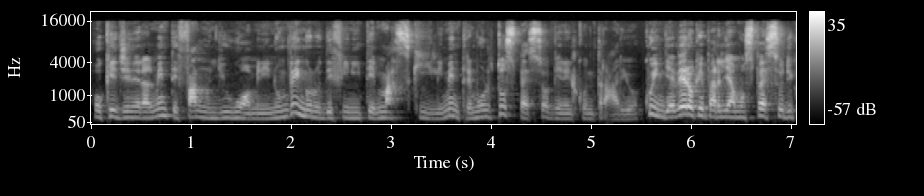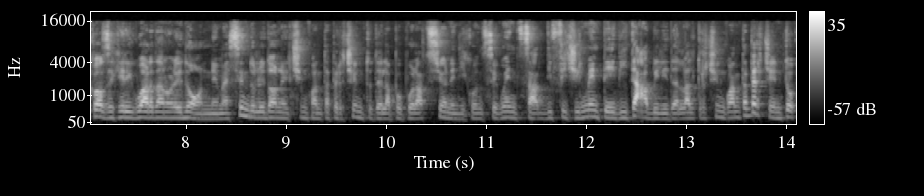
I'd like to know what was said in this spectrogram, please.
o che generalmente fanno gli uomini non vengono definite maschili, mentre molto spesso avviene il contrario. Quindi è vero che parliamo spesso di cose che riguardano le donne, ma essendo le donne il 50% della popolazione, di conseguenza difficilmente evitabili dall'altro 50%,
